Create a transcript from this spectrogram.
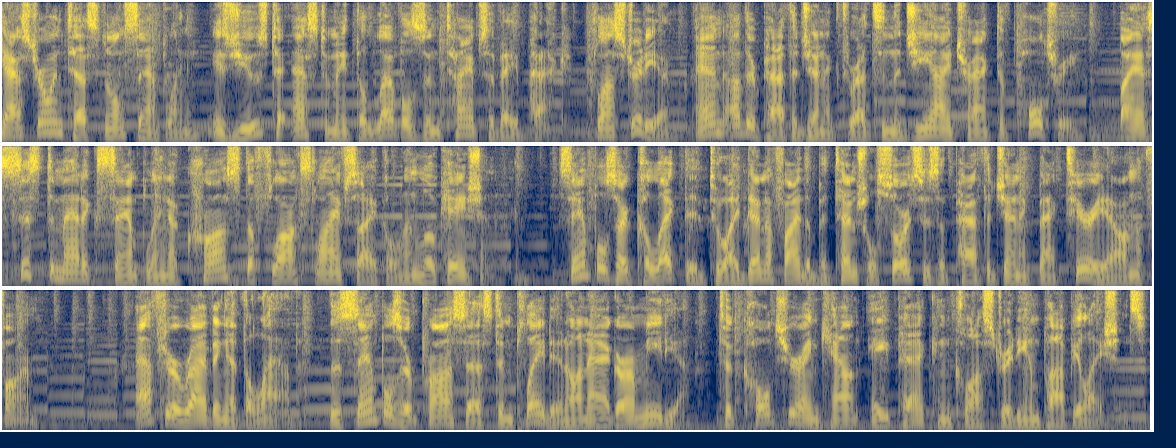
Gastrointestinal sampling is used to estimate the levels and types of APEC, Clostridia, and other pathogenic threats in the GI tract of poultry by a systematic sampling across the flock's life cycle and location. Samples are collected to identify the potential sources of pathogenic bacteria on the farm. After arriving at the lab, the samples are processed and plated on agar media to culture and count APEC and Clostridium populations.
